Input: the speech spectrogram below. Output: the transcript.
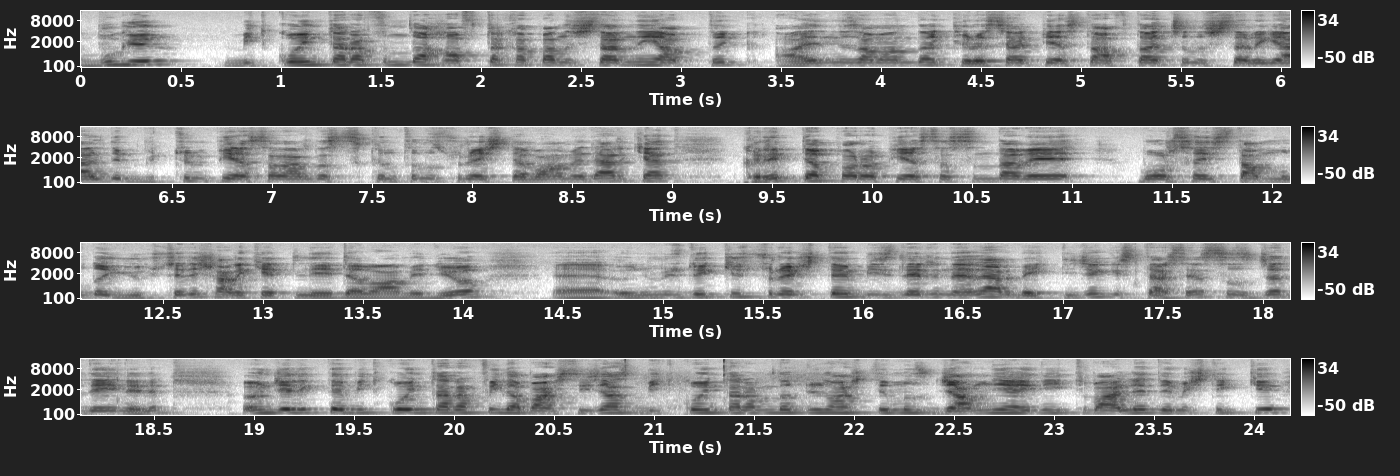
bugün Bitcoin tarafında hafta kapanışlarını yaptık. Aynı zamanda küresel piyasada hafta açılışları geldi. Bütün piyasalarda sıkıntılı süreç devam ederken kripto para piyasasında ve Borsa İstanbul'da yükseliş hareketliliği devam ediyor. Ee, önümüzdeki süreçte bizleri neler bekleyecek isterseniz hızlıca değinelim. Öncelikle Bitcoin tarafıyla başlayacağız. Bitcoin tarafında dün açtığımız canlı yayın itibariyle demiştik ki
